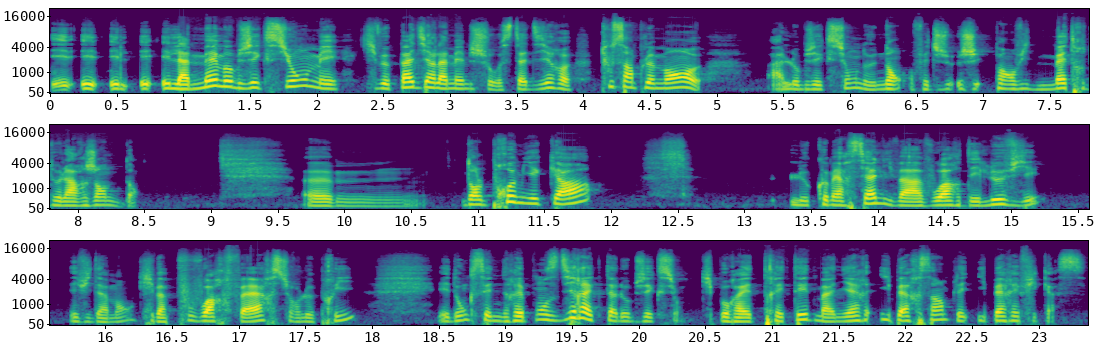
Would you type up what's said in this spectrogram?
et, la même objection, mais qui veut pas dire la même chose, c'est-à-dire tout simplement à l'objection de non, en fait, j'ai pas envie de mettre de l'argent dedans. dans le premier cas, le commercial, il va avoir des leviers, évidemment, qu'il va pouvoir faire sur le prix. Et donc, c'est une réponse directe à l'objection qui pourrait être traitée de manière hyper simple et hyper efficace.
